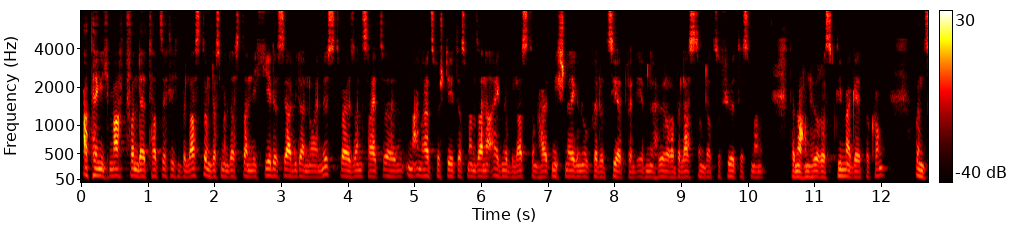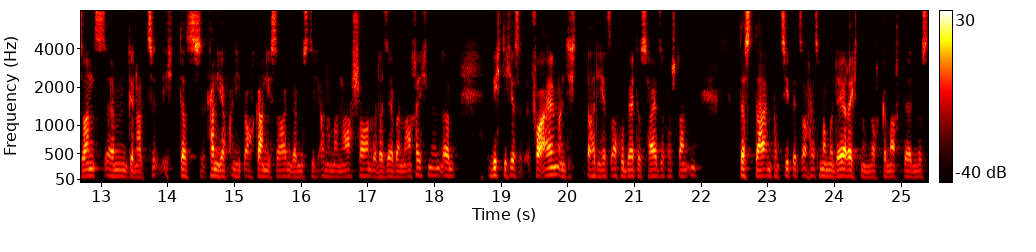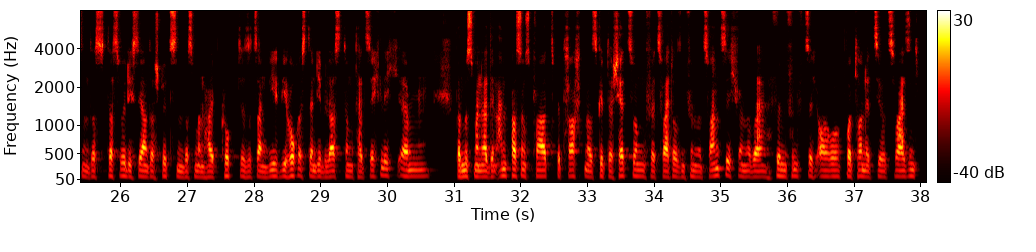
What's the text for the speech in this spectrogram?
abhängig macht von der tatsächlichen Belastung, dass man das dann nicht jedes Jahr wieder neu misst, weil sonst halt äh, ein Anreiz besteht, dass man seine eigene Belastung halt nicht schnell genug reduziert, wenn eben eine höhere Belastung dazu führt, dass man dann auch ein höheres Klimageld bekommt. Und sonst, ähm, genau, ich, das kann ich auf Anhieb auch gar nicht sagen, da müsste ich auch nochmal nachschauen oder selber nachrechnen. Ähm, wichtig ist vor allem, und ich, da hatte ich jetzt auch Hubertus Heil so verstanden, dass da im Prinzip jetzt auch erstmal Modellrechnungen noch gemacht werden müssen. Und das, das würde ich sehr unterstützen, dass man halt guckt, sozusagen, wie, wie hoch ist denn die Belastung tatsächlich. Ähm, da muss man ja den Anpassungspfad betrachten. Also es gibt ja Schätzungen für 2025, wenn wir bei 55 Euro pro Tonne CO2 sind.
